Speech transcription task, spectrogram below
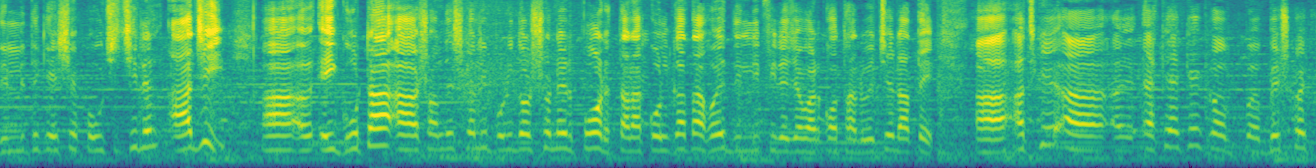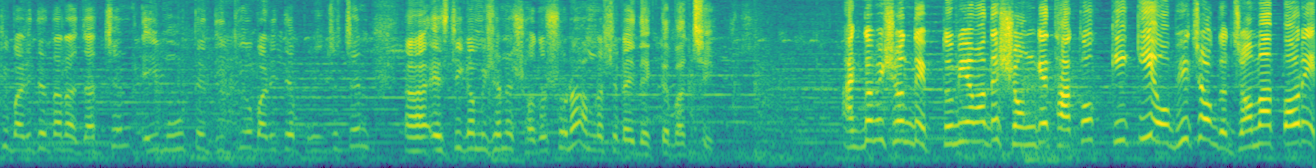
দিল্লি থেকে এসে পৌঁছেছিলেন। আজই এই গোটা আহ, সন্দেশখালী পরিদর্শনের পর তারা কলকাতা হয়ে দিল্লি ফিরে যাওয়ার কথা রয়েছে রাতে। আজকে একে একে বেশ কয়েকটি বাড়িতে তারা যাচ্ছেন। এই মুহূর্তে দ্বিতীয় বাড়িতে পৌঁছেছেন এসটি কমিশনের সদস্যরা। আমরা সেটাই দেখতে পাচ্ছি। একদমই সন্দীপ, তুমি আমাদের সঙ্গে থাকো। কি কি অভিযোগ জমা পড়ে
